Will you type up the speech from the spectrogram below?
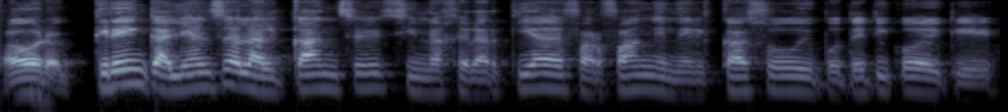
Ahora, ¿creen que Alianza al alcance sin la jerarquía de Farfán en el caso hipotético de que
